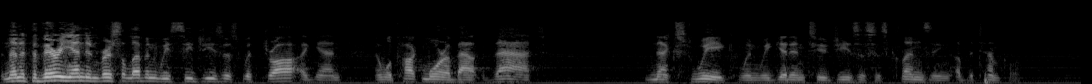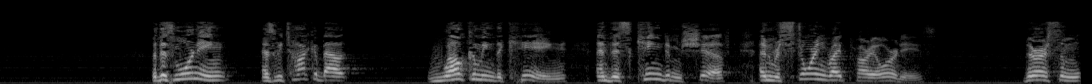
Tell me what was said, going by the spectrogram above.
And then at the very end, in verse 11, we see Jesus withdraw again, and we'll talk more about that next week when we get into Jesus' cleansing of the temple. But this morning, as we talk about welcoming the King, and this kingdom shift and restoring right priorities, there are some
